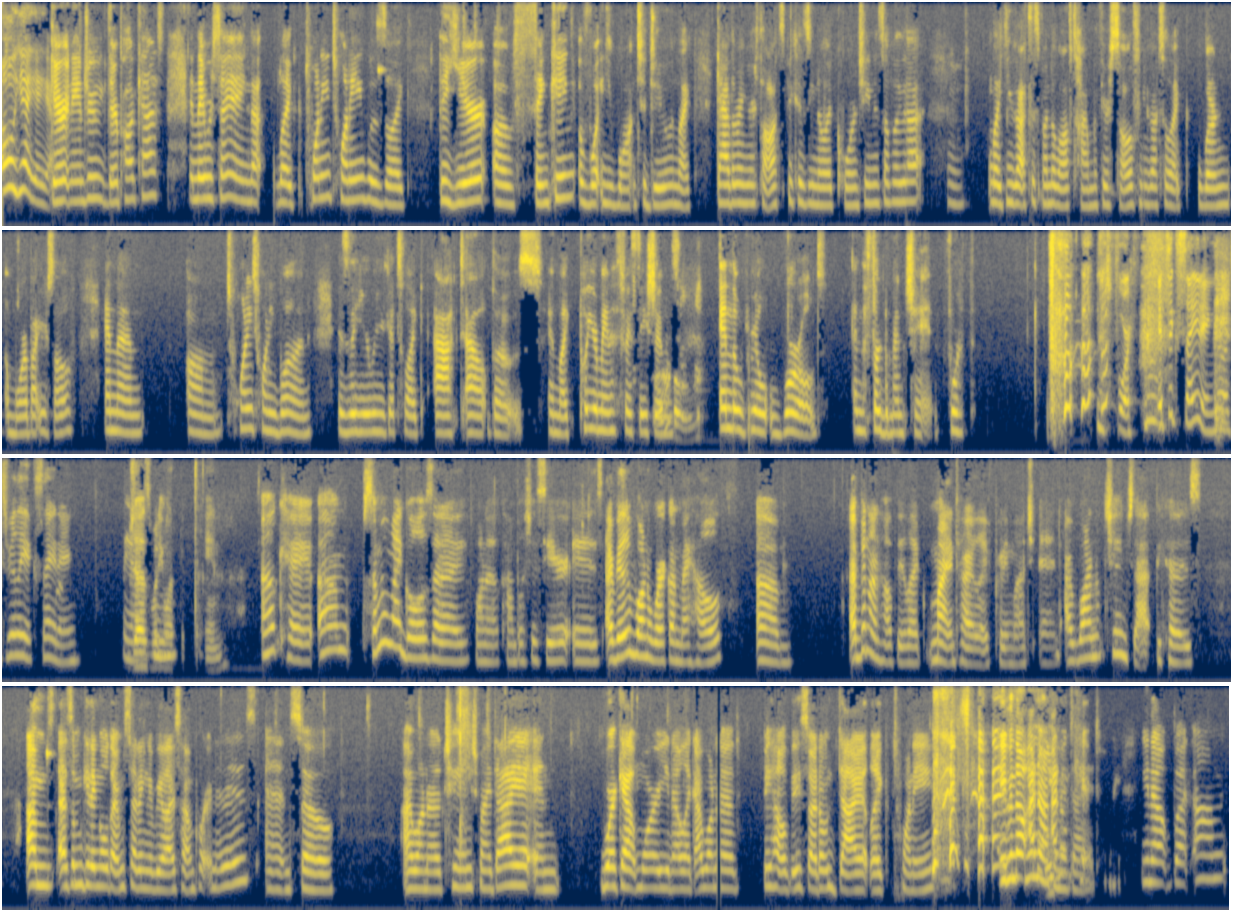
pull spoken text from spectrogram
Oh yeah, yeah, yeah. Garrett and Andrew, their podcast, and they were saying that like 2020 was like the year of thinking of what you want to do and like gathering your thoughts because you know like quarantine and stuff like that. Mm. Like you got to spend a lot of time with yourself and you got to like learn more about yourself, and then um 2021 is the year where you get to like act out those and like put your manifestations Ooh. in the real world in the third dimension fourth Fourth, it's exciting. No, it's really exciting. Jez, what do you want to attain? Okay. Um, some of my goals that I want to accomplish this year is I really want to work on my health. Um, I've been unhealthy like my entire life pretty much, and I want to change that because I'm as I'm getting older, I'm starting to realize how important it is, and so I want to change my diet and work out more. You know, like I want to be healthy, so I don't die at like twenty. Even though I don't, I don't care, die. you know. But um,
